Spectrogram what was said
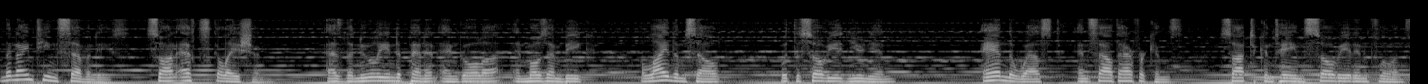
The 1970s saw an escalation as the newly independent Angola and Mozambique aligned themselves with the Soviet Union, and the West and South Africans sought to contain Soviet influence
